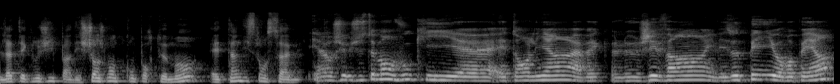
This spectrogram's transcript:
la technologie par des changements de comportement est indispensable. Et alors justement, vous qui euh, êtes en lien avec le G20 et les autres pays européens,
